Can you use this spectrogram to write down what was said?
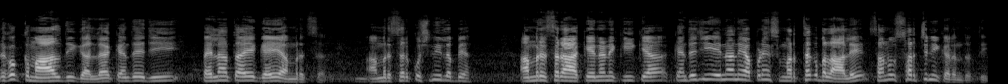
ਦੇਖੋ ਕਮਾਲ ਦੀ ਗੱਲ ਹੈ ਕਹਿੰਦੇ ਜੀ ਪਹਿਲਾਂ ਤਾਂ ਇਹ ਗਏ ਅੰਮ੍ਰਿਤਸਰ। ਅੰਮ੍ਰਿਤਸਰ ਕੁਝ ਨਹੀਂ ਲੱਭਿਆ। ਅੰਮ੍ਰਿਤਸਰ ਆ ਕੇ ਇਹਨਾਂ ਨੇ ਕੀ ਕਿਹਾ? ਕਹਿੰਦੇ ਜੀ ਇਹਨਾਂ ਨੇ ਆਪਣੇ ਸਮਰਥਕ ਬੁਲਾ ਲਏ ਸਾਨੂੰ ਸਰਚ ਨਹੀਂ ਕਰਨ ਦਿੱਤੀ।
